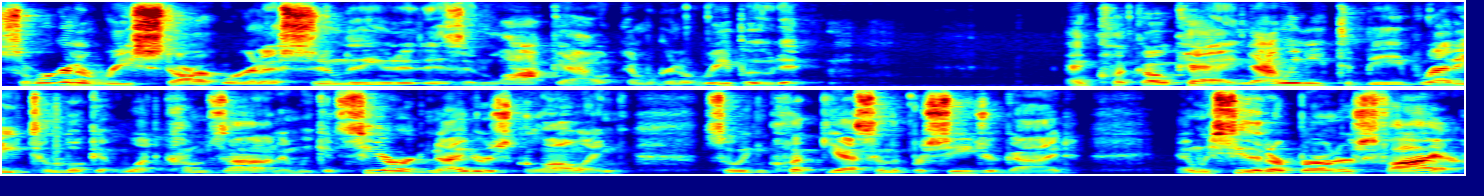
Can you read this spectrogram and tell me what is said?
So we're going to restart. We're going to assume the unit is in lockout and we're going to reboot it and click OK. Now we need to be ready to look at what comes on. And we can see our igniter's glowing. So we can click yes on the procedure guide. And we see that our burners fire.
